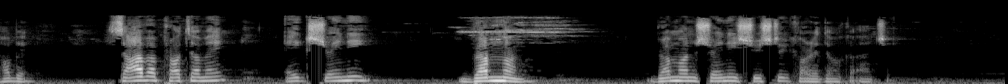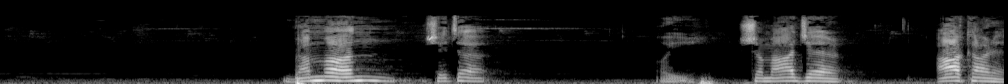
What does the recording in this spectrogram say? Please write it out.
হবে প্রথমে এক শ্রেণি ব্রাহ্মণ ব্রাহ্মণ শ্রেণি সৃষ্টি করে দরকার আছে ব্রাহ্মণ সেটা ওই সমাজের আকারে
